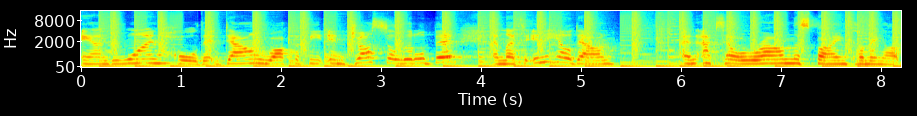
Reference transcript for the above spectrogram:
and one. Hold it down, walk the feet in just a little bit, and let's inhale down and exhale around the spine coming up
